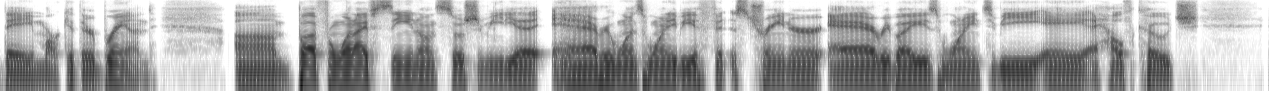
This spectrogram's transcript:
they market their brand. Um, but from what I've seen on social media, everyone's wanting to be a fitness trainer, everybody's wanting to be a, a health coach.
